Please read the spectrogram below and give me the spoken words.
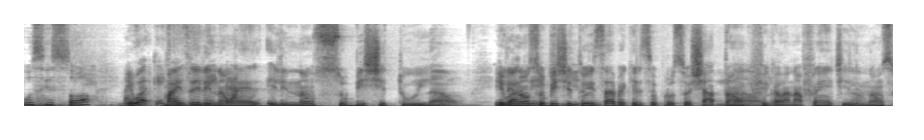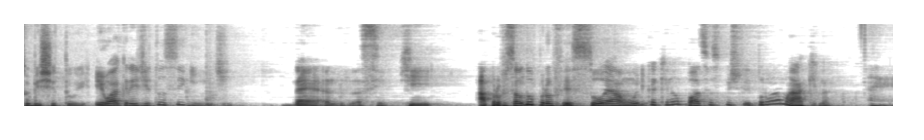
Por si só. Mas eu, é Mas ele não é, ele não substitui. Não. Ele Eu não acredito- substitui, sabe aquele seu professor chatão Não, que fica não. lá na frente? Ele não substitui. Eu acredito o seguinte, né, assim, que a profissão do professor é a única que não pode ser substituída por uma máquina. É.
